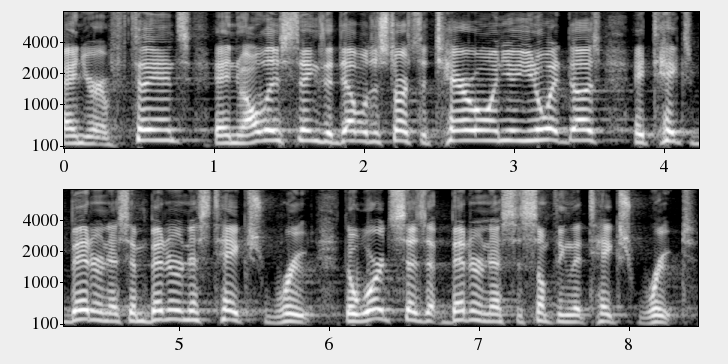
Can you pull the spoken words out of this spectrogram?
and your offense and all these things, the devil just starts to tear on you. You know what it does? It takes bitterness, and bitterness takes root. The word says that bitterness is something that takes root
